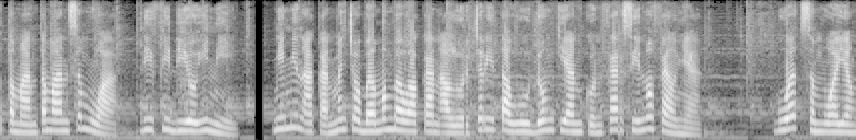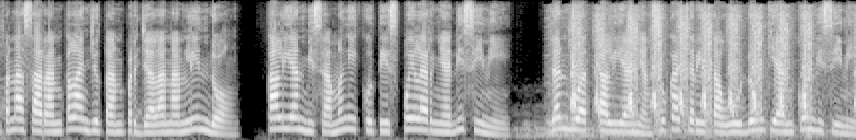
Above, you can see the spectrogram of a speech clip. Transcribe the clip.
teman-teman semua, di video ini, Mimin akan mencoba membawakan alur cerita Wudong Qiankun versi novelnya. Buat semua yang penasaran kelanjutan perjalanan Lindong, kalian bisa mengikuti spoilernya di sini. Dan buat kalian yang suka cerita Wudong Qiankun di sini,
